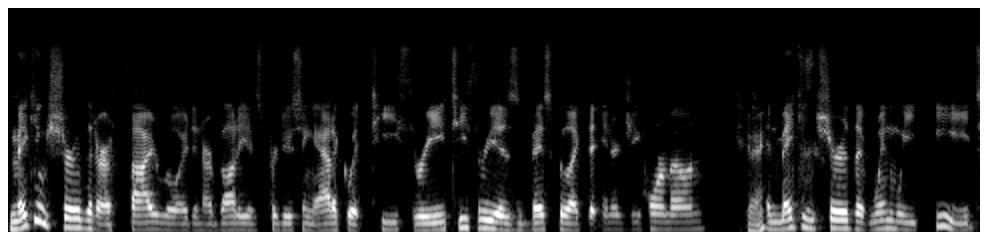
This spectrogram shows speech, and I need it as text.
making sure that our thyroid in our body is producing adequate T3. T3 is basically like the energy hormone. Okay. And making sure that when we eat,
